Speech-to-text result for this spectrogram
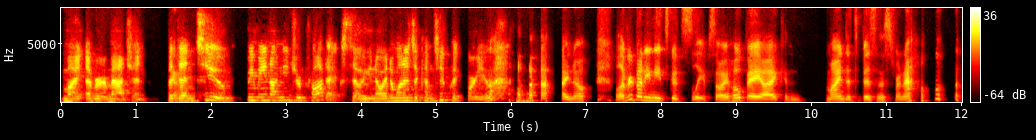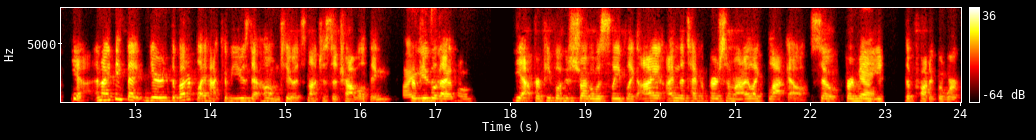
might ever imagine. But yeah. then two, we may not need your product. So, you know, I don't want it to come too quick for you. I know. Well, everybody needs good sleep. So I hope AI can mind its business for now. yeah, and I think that your the butterfly hat could be used at home too. It's not just a travel thing for I people that Yeah, for people who struggle with sleep. Like I, I'm the type of person where I like blackout. So for me, yeah. the product would work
